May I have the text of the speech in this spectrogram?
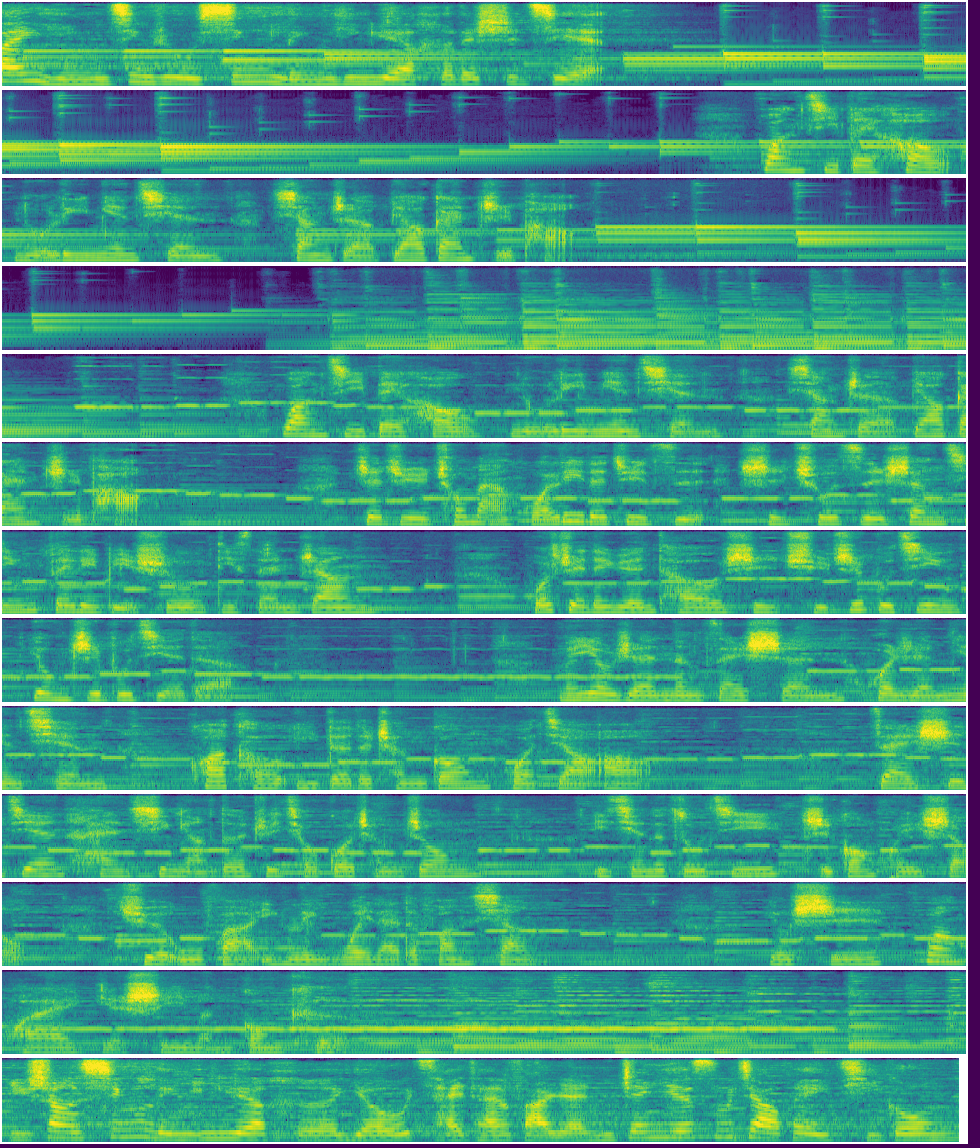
欢迎进入心灵音乐盒的世界。忘记背后，努力面前，向着标杆直跑。忘记背后，努力面前，向着标杆直跑。这句充满活力的句子是出自《圣经·腓立比书》第三章。活水的源头是取之不尽、用之不竭的。没有人能在神或人面前夸口已得的成功或骄傲。在世间和信仰的追求过程中，以前的足迹只供回首，却无法引领未来的方向。有时忘怀也是一门功课。以上心灵音乐盒由财团法人真耶稣教会提供。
